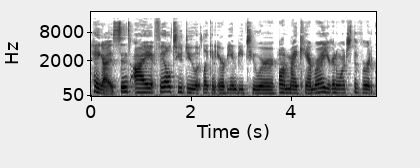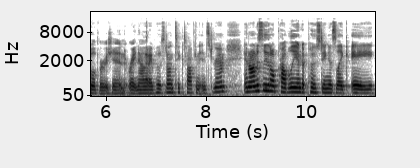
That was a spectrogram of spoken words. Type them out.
Hey guys, since I failed to do like an Airbnb tour on my camera, you're gonna watch the vertical version right now that I posted on TikTok and Instagram. And honestly, that I'll probably end up posting as like a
